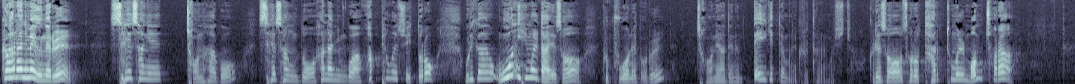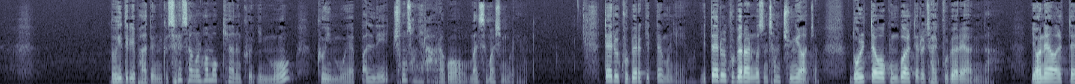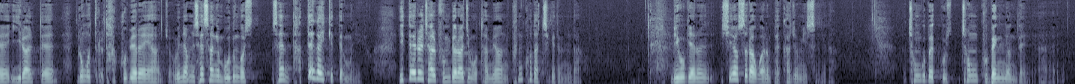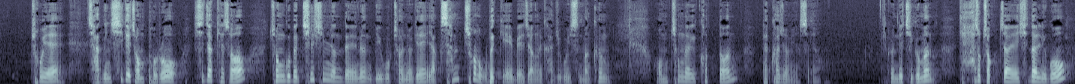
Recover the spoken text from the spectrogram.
그 하나님의 은혜를 세상에 전하고 세상도 하나님과 화평할 수 있도록 우리가 온 힘을 다해서 그 구원의 도를 전해야 되는 때이기 때문에 그렇다는 것이죠. 그래서 서로 다툼을 멈춰라. 너희들이 받은 그 세상을 화목케 하는 그 임무, 그 임무에 빨리 충성해라. 라고 말씀하신 거예요. 때를 구별했기 때문이에요. 이 때를 구별하는 것은 참 중요하죠. 놀 때와 공부할 때를 잘 구별해야 합니다. 연애할 때, 일할 때, 이런 것들을 다 구별해야 하죠. 왜냐하면 세상의 모든 것엔 다 때가 있기 때문이에요. 이 때를 잘 분별하지 못하면 큰 코 다치게 됩니다. 미국에는 시어스라고 하는 백화점이 있습니다. 1900년대 초에 작은 시계 점포로 시작해서 1970년대에는 미국 전역에 약 3,500개의 매장을 가지고 있을 만큼 엄청나게 컸던 백화점이었어요. 그런데 지금은 계속 적자에 시달리고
